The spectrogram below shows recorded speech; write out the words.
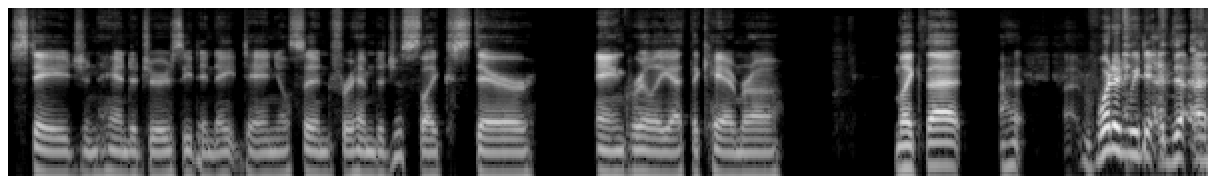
stage and hand a jersey to Nate Danielson for him to just like stare angrily at the camera like that. I, I- what did we do? Uh,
